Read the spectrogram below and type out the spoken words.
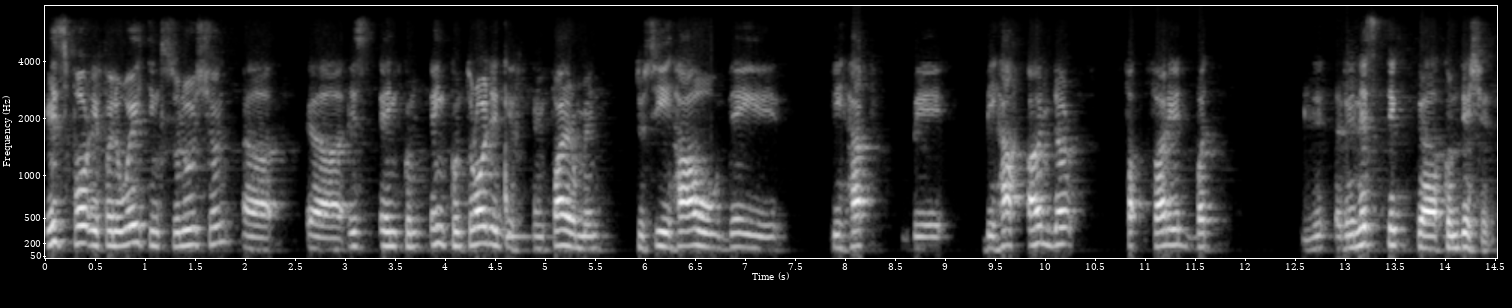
is for evaluating solution uh, uh, is in, in controlled environment to see how they behave be, behave under varied but realistic uh, condition.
